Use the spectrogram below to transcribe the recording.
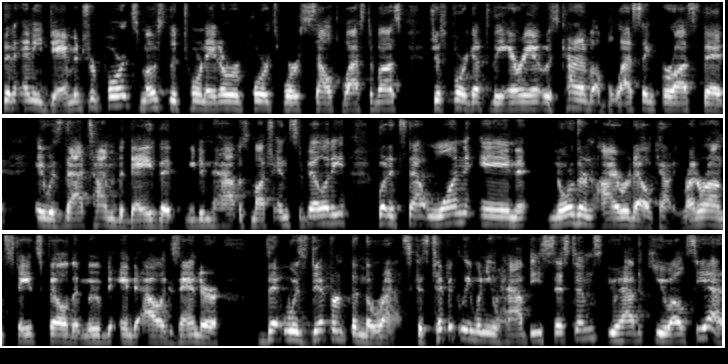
than any damage reports. Most of the tornado reports were southwest of us. Just before we got to the area, it was kind of a blessing for us that it was that time of the day that we didn't have as much instability. But it's that one in northern Iredell County, right around Statesville, that moved into Alexander that was different than the rest. Because typically, when you have these systems, you have the QLCS,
